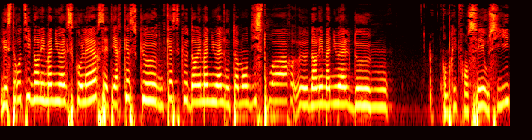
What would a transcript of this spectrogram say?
les stéréotypes dans les manuels scolaires, c'est-à-dire qu'est-ce que, qu'est-ce que dans les manuels, notamment d'histoire, euh, dans les manuels de compris de français aussi,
